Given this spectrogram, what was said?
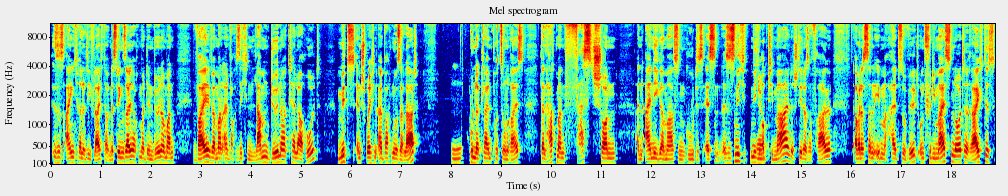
ist es eigentlich relativ leichter. Und deswegen sage ich auch immer den Dönermann, weil wenn man einfach sich einen Lamm-Döner-Teller holt, mit entsprechend einfach nur Salat mhm. und einer kleinen Portion Reis, dann hat man fast schon ein einigermaßen gutes Essen. Es ist nicht, nicht ja. optimal, das steht außer Frage, aber das ist dann eben halb so wild. Und für die meisten Leute reicht es,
